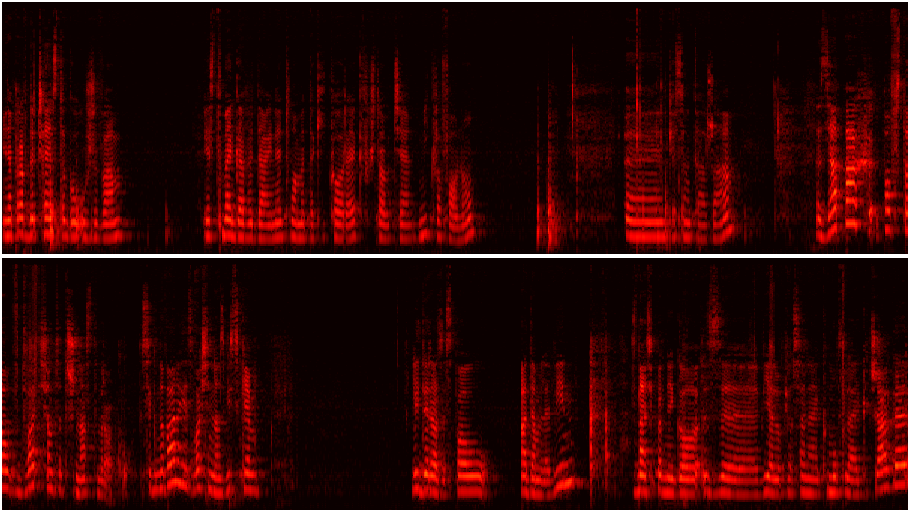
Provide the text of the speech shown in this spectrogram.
i naprawdę często go używam. Jest mega wydajny. Tu mamy taki korek w kształcie mikrofonu yy, piosenkarza. Zapach powstał w 2013 roku. Sygnowany jest właśnie nazwiskiem lidera zespołu Adam Levine. Znacie pewnie go z wielu piosenek Move Like Jagger.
